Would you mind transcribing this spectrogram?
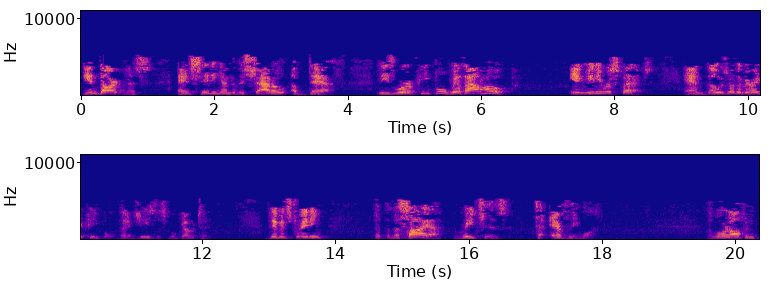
in darkness and sitting under the shadow of death. These were a people without hope in many respects. And those are the very people that Jesus will go to, demonstrating that the Messiah reaches to everyone. The Lord often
